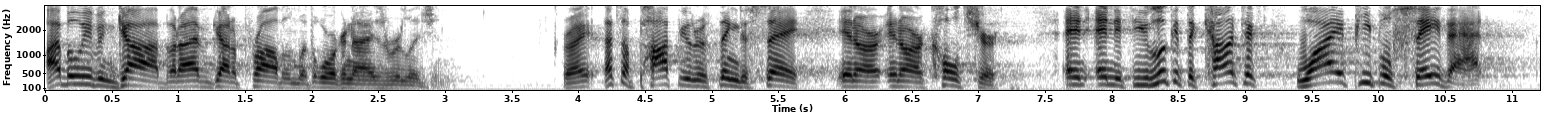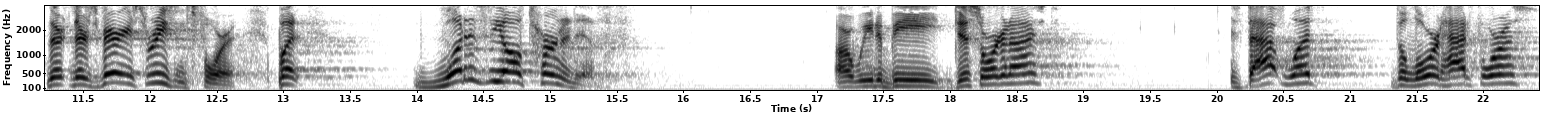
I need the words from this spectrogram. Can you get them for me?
I believe in God, but I've got a problem with organized religion. Right? That's a popular thing to say in our, in our culture. And, and if you look at the context, why people say that, there, there's various reasons for it. But what is the alternative? Are we to be disorganized? Is that what the Lord had for us?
